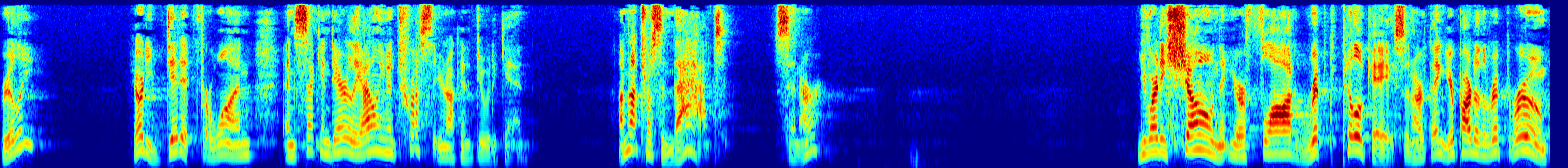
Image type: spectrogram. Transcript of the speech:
Really? You already did it for one. And secondarily, I don't even trust that you're not going to do it again. I'm not trusting that, sinner. You've already shown that you're a flawed, ripped pillowcase in our thing. You're part of the ripped room.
